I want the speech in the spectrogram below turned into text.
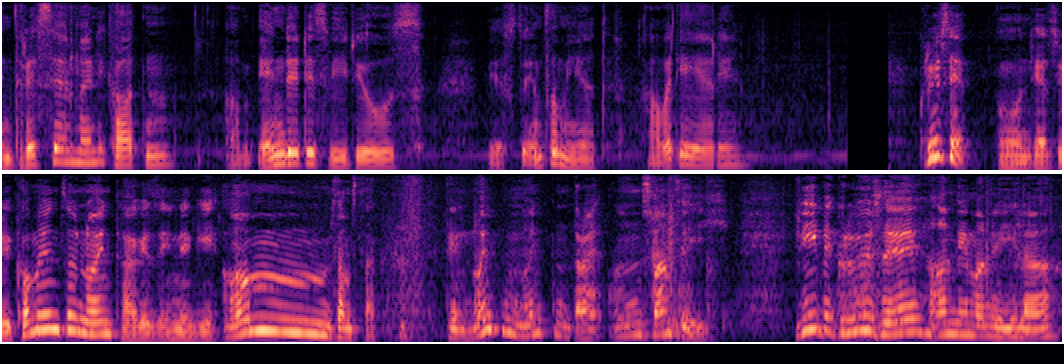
Interesse an meine Karten? Am Ende des Videos wirst du informiert. Habe die Ehre. Grüße und herzlich willkommen zur neuen Tagesenergie am Samstag, den 9.9.23. Liebe Grüße an die Manuela,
